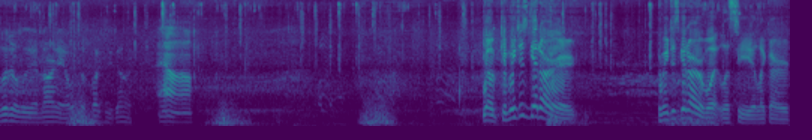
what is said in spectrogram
Literally in Narnia. What the fuck is he doing? I don't know. Yo, can we just get our? Can we just get our what? Let's see, like our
